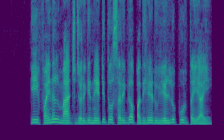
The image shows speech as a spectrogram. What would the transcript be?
ఈ ఫైనల్ మ్యాచ్ జరిగి నేటితో సరిగ్గా పదిహేడు ఏళ్ళు పూర్తయ్యాయి.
